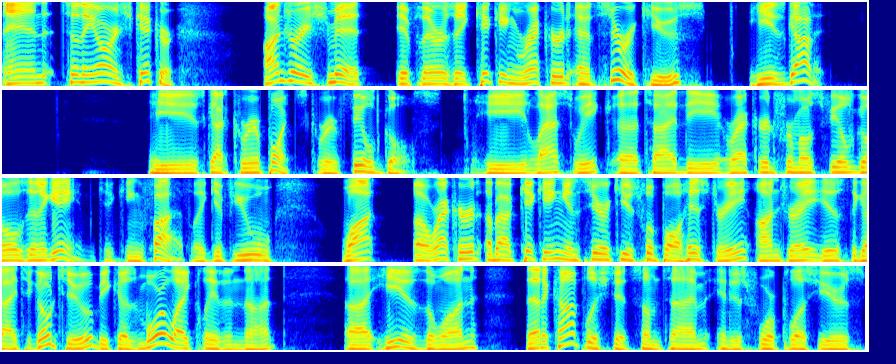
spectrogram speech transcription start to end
and to the orange kicker. Andre Szmyt, if there is a kicking record at Syracuse, he's got it. He's got career points, career field goals. He last week uh, tied the record for most field goals in a game, kicking five. Like if you want a record about kicking in Syracuse football history, Andre is the guy to go to because more likely than not, uh, he is the one that accomplished it sometime in his four plus years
